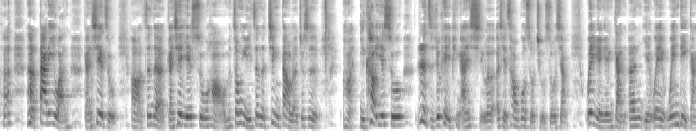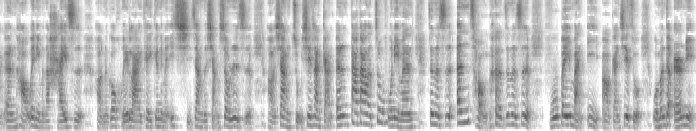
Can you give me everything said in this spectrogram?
大力丸，感谢主啊，真的感谢耶稣哈，我们终于真的进到了就是。哈，依靠耶稣，日子就可以平安喜乐，而且超过所求所想。为演员感恩，也为 Wendy 感恩，哈，为你们的孩子，哈，能够回来，可以跟你们一起这样的享受日子，啊，向主献上感恩，大大的祝福你们，真的是恩宠，真的是福杯满溢啊！感谢主，我们的儿女。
